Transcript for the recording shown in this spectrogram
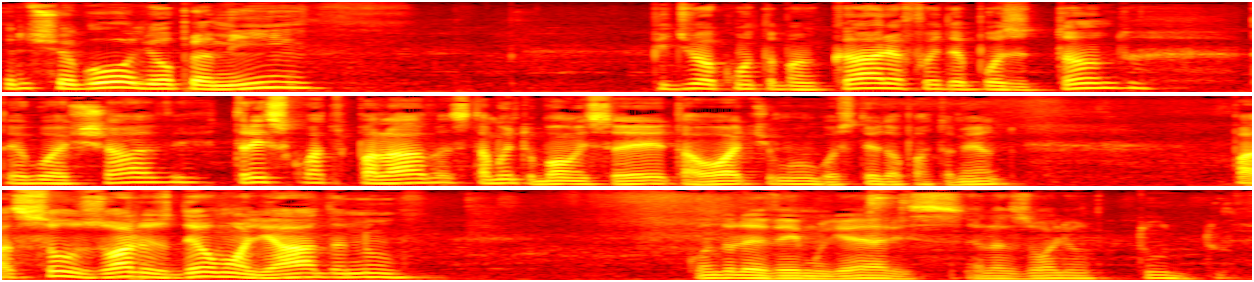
Ele chegou, olhou para mim, pediu a conta bancária, foi depositando, pegou a chave, três, quatro palavras. Está muito bom isso aí, está ótimo, gostei do apartamento. Passou os olhos, deu uma olhada, não quando levei mulheres, elas olham tudo.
